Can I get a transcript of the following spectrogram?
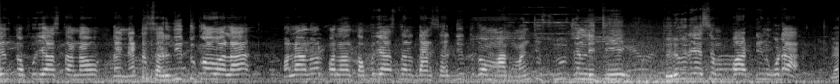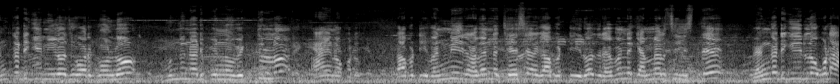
ఏం తప్పు చేస్తున్నావు దాన్ని ఎట్ట సరిదిద్దుకోవాలా? పలానా వాళ్ళు పలానా తప్పు చేస్తున్నారు దాన్ని సరిదిద్దుకో మాకు మంచి సూచనలు ఇచ్చి తెలుగుదేశం పార్టీని కూడా వెంకటగిరి నియోజకవర్గంలో ముందు నడిపిన వ్యక్తుల్లో ఆయన ఒకడు కాబట్టి ఇవన్నీ రవెన్న చేశారు కాబట్టి ఈరోజు రవెన్నకి ఎమ్మెల్సీ ఇస్తే వెంకటగిరిలో కూడా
